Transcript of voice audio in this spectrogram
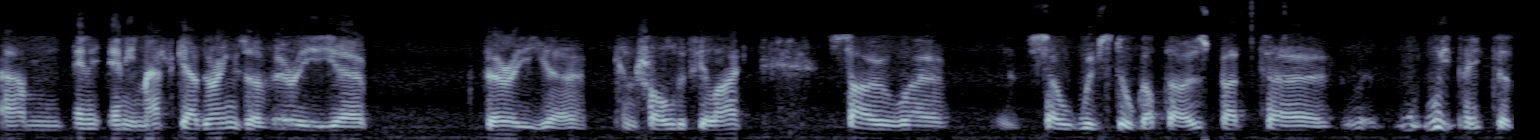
Um, any, any mass gatherings are very, uh, very uh, controlled, if you like. So, uh, so we've still got those, but uh, we peaked at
